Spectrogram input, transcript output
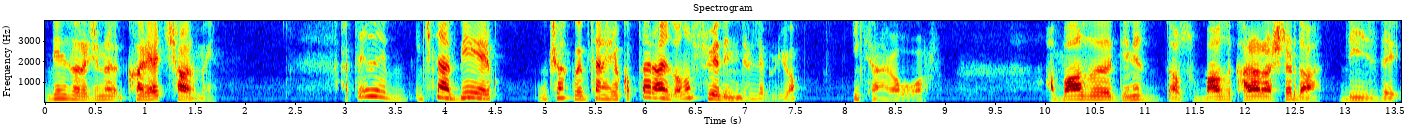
deniz aracını karaya çağırmayın. Hatta iki tane bir uçak ve bir tane helikopter aynı zamanda suya indirilebiliyor. İki tane galiba var. Ha bazı deniz bazı kara araçları da denizde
